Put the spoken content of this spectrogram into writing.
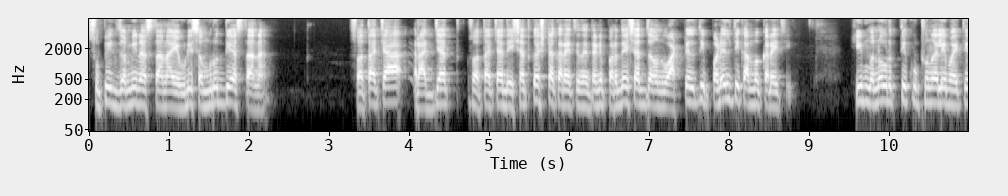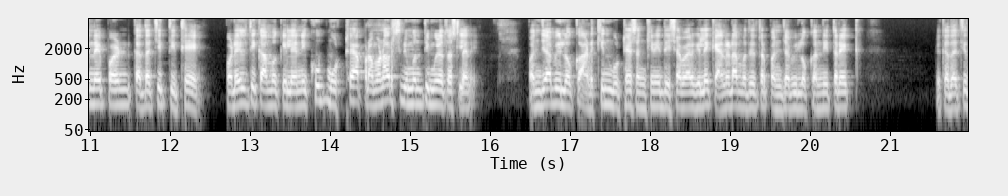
सुपीक जमीन असताना एवढी समृद्धी असताना स्वतःच्या राज्यात स्वतःच्या देशात कष्ट करायचे नाहीत आणि परदेशात जाऊन वाटेल ती पडेल ती कामं करायची. ही मनोवृत्ती कुठून आली माहिती नाही पण कदाचित तिथे पडेल ती कामं केल्याने खूप मोठ्या प्रमाणावर श्रीमंती मिळत असल्याने. पंजाबी लोक आणखीन मोठ्या संख्येने देशाबाहेर गेले. कॅनडामध्ये तर पंजाबी लोकांनी तर एक कदाचित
